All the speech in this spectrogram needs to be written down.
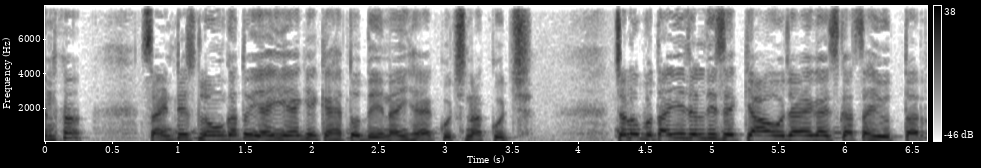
ना? साइंटिस्ट लोगों का तो यही है कि कह तो देना ही है, कुछ ना कुछ। चलो बताइए जल्दी से क्या हो जाएगा इसका सही उत्तर।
